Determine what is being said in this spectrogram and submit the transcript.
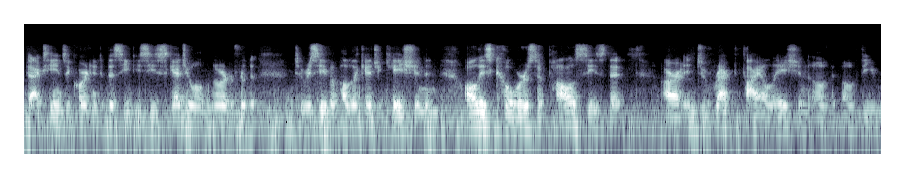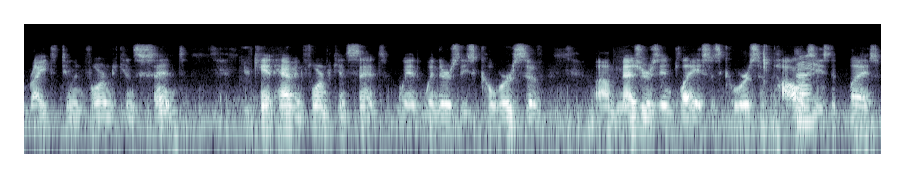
vaccines according to the CDC schedule in order for the to receive a public education and all these coercive policies that are in direct violation of, of the right to informed consent. You can't have informed consent when, when there's these coercive um, measures in place, as coercive policies right. in place.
